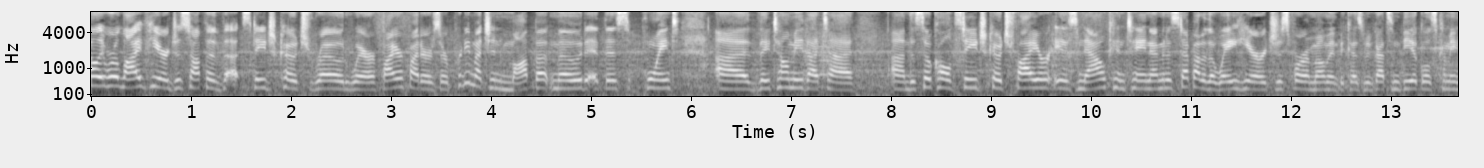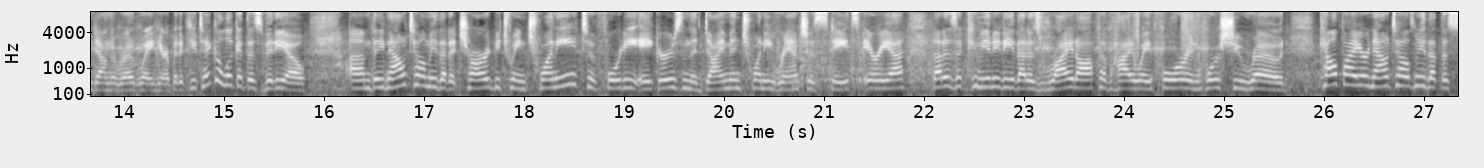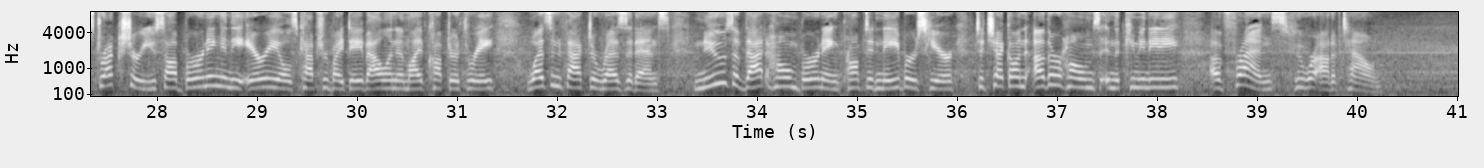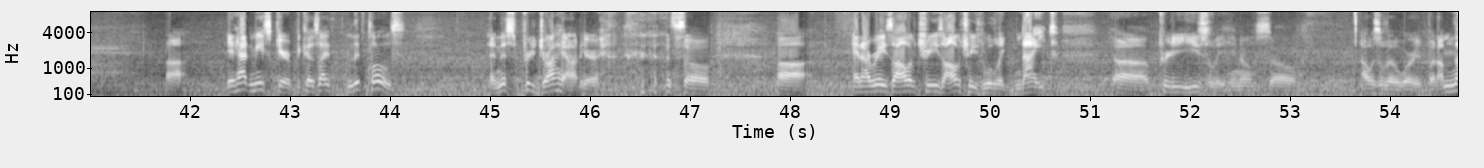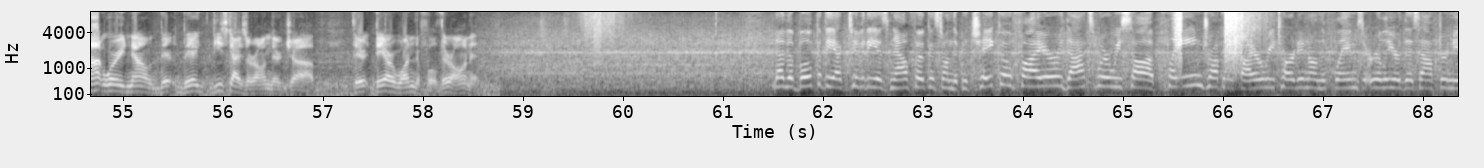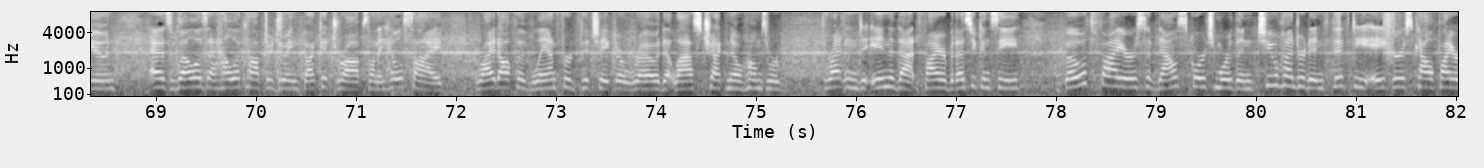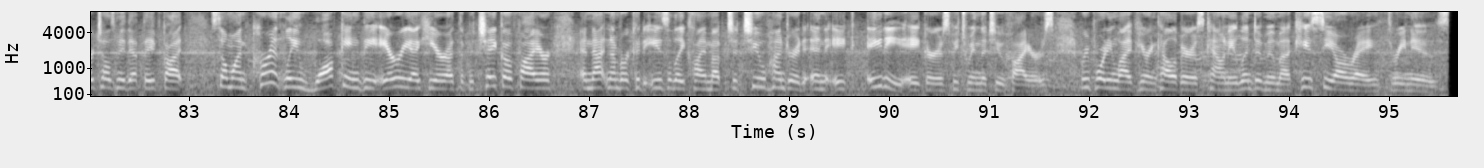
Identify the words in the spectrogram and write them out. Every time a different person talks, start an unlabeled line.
Kelly, we're live here just off of uh, Stagecoach Road where firefighters are pretty much in mop up mode at this point. Uh, they tell me that uh, um, the so called Stagecoach fire is now contained. I'm going to step out of the way here just for a moment because we've got some vehicles coming down the roadway here. But if you take a look at this video, um, they now tell me that it charred between 20 to 40 acres in the Diamond 20 Ranch Estates area. That is a community that is right off of Highway 4 and Horseshoe Road. CAL FIRE now tells me that the structure you saw burning in the aerials captured by Dave Allen in Livecopter 3 was in fact a residence. News of that home burning prompted neighbors here to check on other homes in the community of friends who were out of town.
Uh, it had me scared because I live close, and this is pretty dry out here. so, uh, and I raise olive trees. Olive trees will ignite uh, pretty easily, you know. So. I was a little worried, but I'm not worried now. They're, these guys are on their job. They're, they are wonderful. They're on it.
Now, the bulk of the activity is now focused on the Pacheco fire. That's where we saw a plane dropping fire retardant on the flames earlier this afternoon, as well as a helicopter doing bucket drops on a hillside right off of Lanford Pacheco Road. At last check, no homes were threatened in that fire, but as you can see, both fires have now scorched more than 250 acres. CAL FIRE tells me that they've got someone currently walking the area here at the Pacheco fire, and that number could easily climb up to 280 acres between the two fires. Reporting live here in Calaveras County, Linda Mumma, KCRA 3 News.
